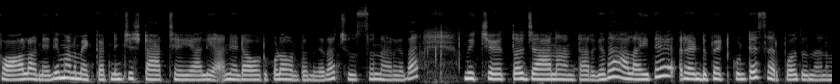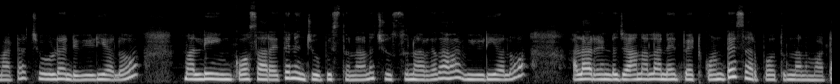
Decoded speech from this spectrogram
ఫాల్ అనేది మనం ఎక్కడి నుంచి స్టార్ట్ చేయాలి అనే డౌట్ కూడా ఉంటుంది కదా. చూస్తున్నారు కదా. మీ చేత్తో జాన అంటారు కదా. అలా అయితే రెండు పెట్టుకుంటే సరిపోతుంది అనమాట చూడండి వీడియోలో. మళ్ళీ ఇంకోసారి అయితే నేను చూపిస్తున్నాను. చూస్తున్నారు కదా అలా వీడియోలో. అలా రెండు జానాలు అనేది పెట్టుకుంటే సరిపోతుంది అనమాట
